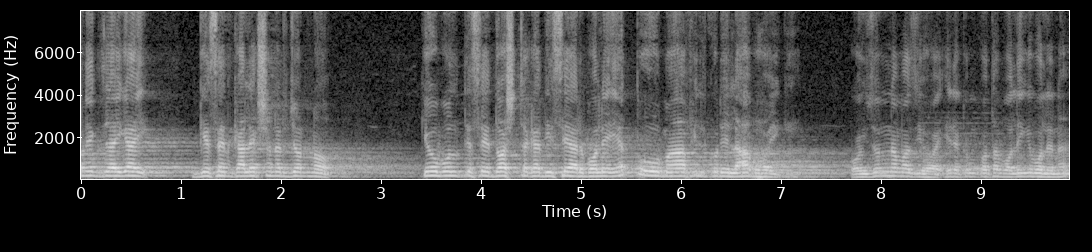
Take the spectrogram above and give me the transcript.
অনেক জায়গায় গেছেন কালেকশনের জন্য। কেউ বলতেছে, দশ টাকা দিছে আর বলে, এত মাহফিল করে লাভ হয় কি? কয়জন নামাজি হয়। এরকম কথা বলে কি বলে না?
